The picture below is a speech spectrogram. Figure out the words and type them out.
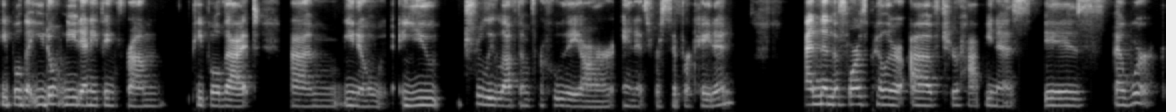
people that you don't need anything from people that um, you know you truly love them for who they are and it's reciprocated. And then the fourth pillar of true happiness is at work.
